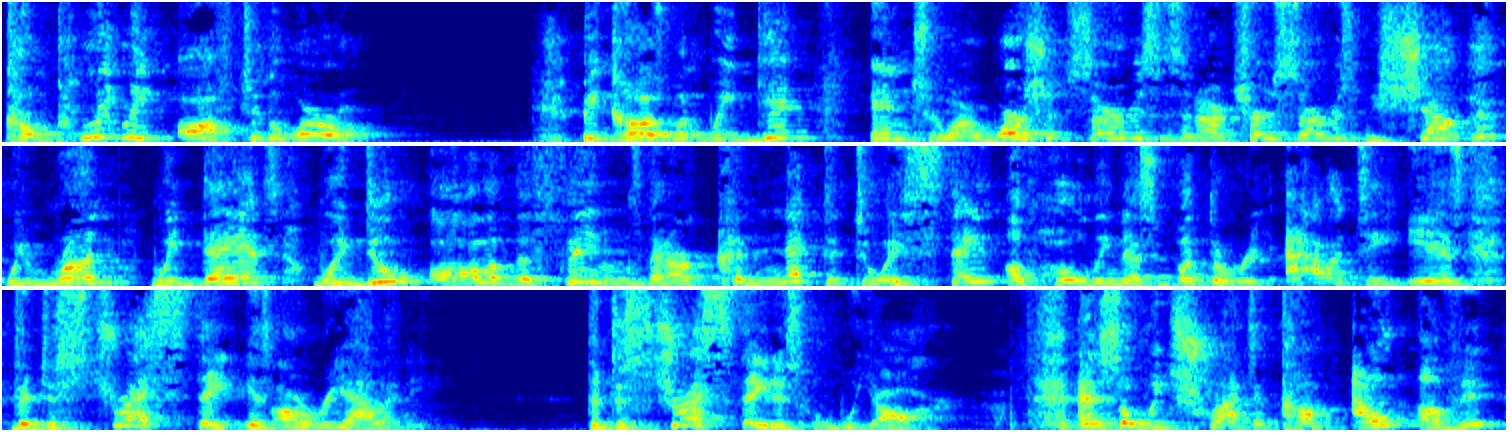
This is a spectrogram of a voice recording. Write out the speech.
completely off to the world. Because when we get into our worship services and our church service, we shout, we run, we dance, we do all of the things that are connected to a state of holiness. But the reality is the distress state is our reality. The distress state is who we are. And so we try to come out of it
